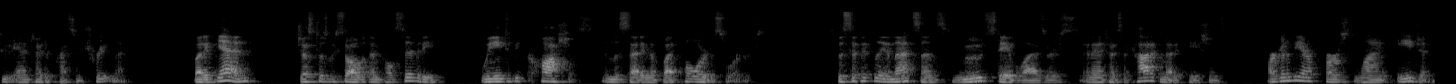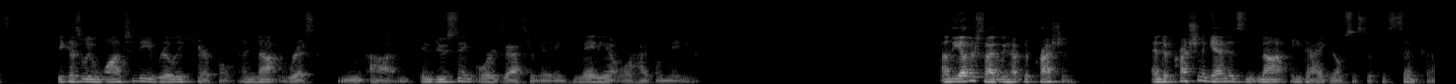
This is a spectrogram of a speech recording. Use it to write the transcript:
to antidepressant treatment. But again, just as we saw with impulsivity, we need to be cautious in the setting of bipolar disorders. Specifically, in that sense, mood stabilizers and antipsychotic medications are going to be our first line agents because we want to be really careful and not risk uh, inducing or exacerbating mania or hypomania. On the other side, we have depression. And depression, again, is not a diagnosis, it's a symptom.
